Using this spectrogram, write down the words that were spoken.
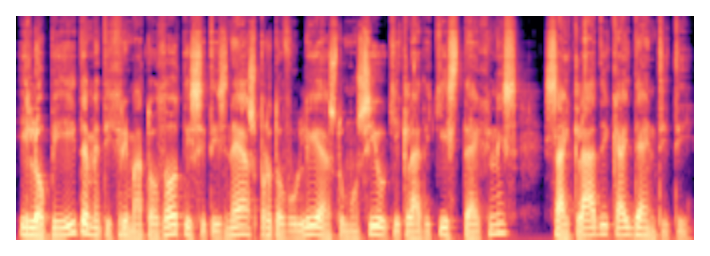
υλοποιείται με τη χρηματοδότηση της νέας πρωτοβουλίας του Μουσείου Κυκλαδικής Τέχνης Cycladic Identity.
